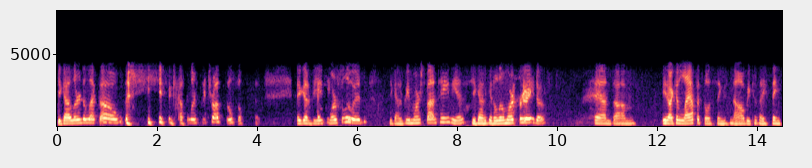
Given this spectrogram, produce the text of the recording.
You got to learn to let go. you got to learn to trust a little bit. You got to be more fluid. You got to be more spontaneous. You got to get a little more creative. And um, you know, I can laugh at those things now because I think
